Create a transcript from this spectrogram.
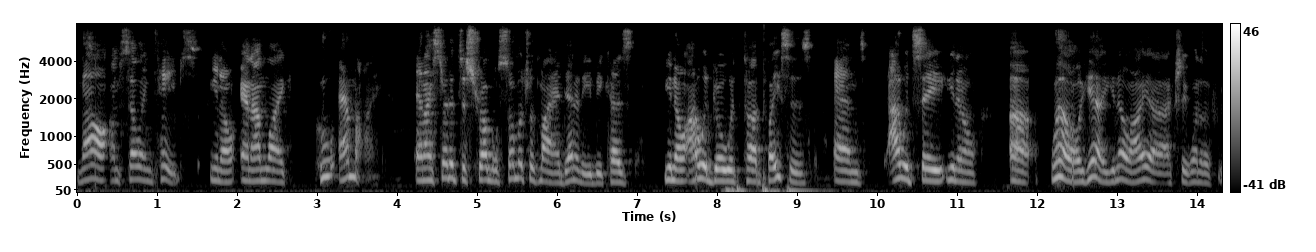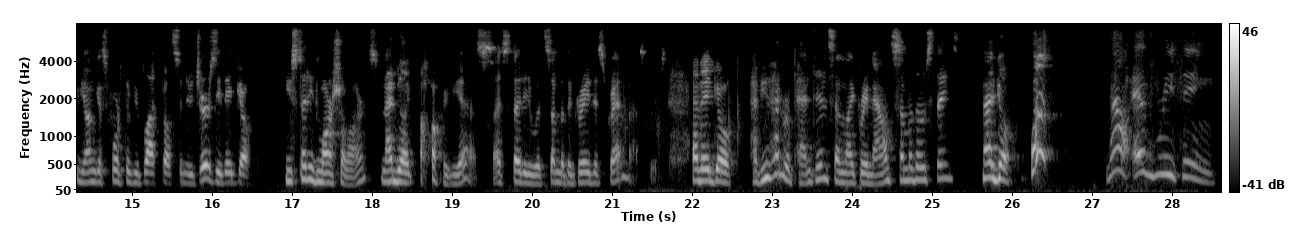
Now I'm selling tapes, you know, and I'm like, who am I? And I started to struggle so much with my identity because, you know, I would go with Todd places and I would say, you know, uh, well, yeah, you know, I uh, actually one of the youngest fourth degree black belts in New Jersey. They'd go, "You studied martial arts?" And I'd be like, "Oh, yes, I studied with some of the greatest grandmasters." And they'd go, "Have you had repentance and like renounced some of those things?" And I'd go, "What?" Now everything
